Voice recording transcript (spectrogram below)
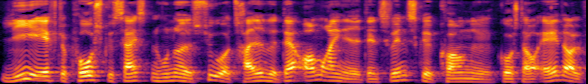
Lige efter påske 1637, der omringede den svenske konge Gustav Adolf,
